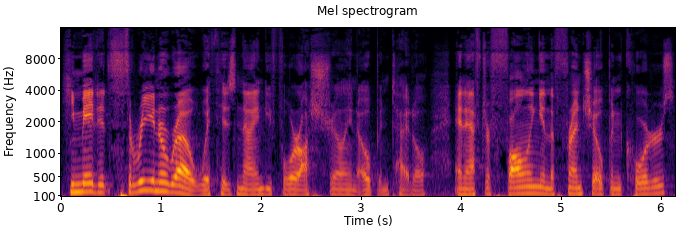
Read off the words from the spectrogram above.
He made it three in a row with his 94 Australian Open title, and after falling in the French Open quarters,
